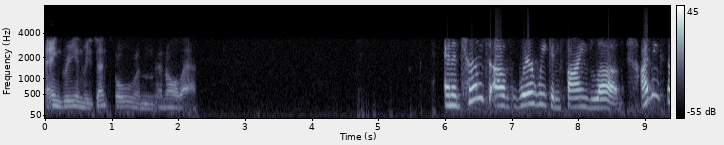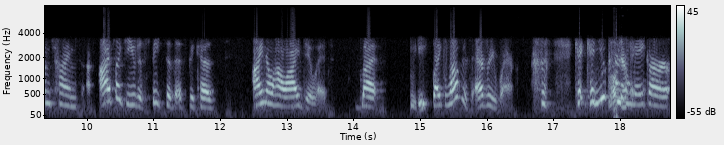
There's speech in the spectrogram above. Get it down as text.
angry and resentful and, and all that. And in terms of where we can find love, I think sometimes I'd like you to speak to this because I know how I do it, but Mm-hmm. like love is everywhere. can, can you Oh, kind yeah. of make our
